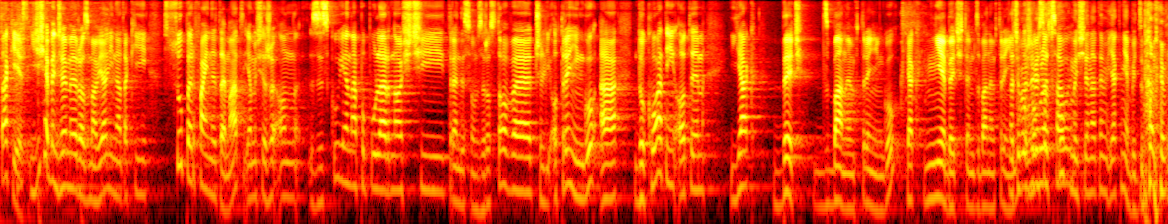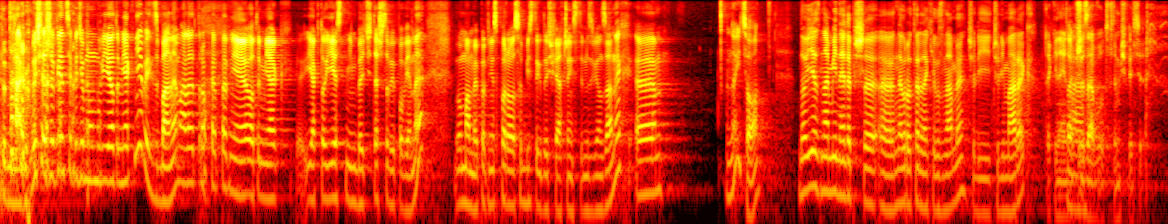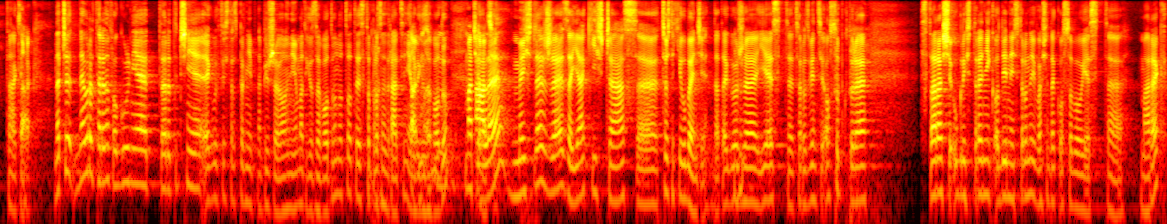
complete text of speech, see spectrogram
Tak jest. I dzisiaj będziemy rozmawiali na taki super fajny temat. Ja myślę, że on zyskuje na popularności, trendy są wzrostowe, czyli o treningu, a dokładniej o tym, jak być dzbanem w treningu, jak nie być tym dzbanem w treningu. Znaczy, bo może wiesz cały- skupmy się na tym, jak nie być dzbanem w treningu. Tak, myślę, że więcej będziemy mówili o tym, jak nie być dzbanem, ale trochę pewnie o tym, jak, jak to jest nim być, też sobie powiemy, bo mamy pewnie sporo osobistych doświadczeń z tym związanych. No i co? No i jest z nami najlepszy e, neurotrener, jakiego znamy, czyli, czyli Marek. Taki najlepszy Tak. zawód w tym świecie. Tak. Tak. Znaczy, neurotrenów ogólnie, teoretycznie, jakby ktoś teraz pewnie napisze, o nie ma tego zawodu, no to to jest 100% racji, nie ma tak, tego no, zawodu. Macie Ale rację. myślę, że za jakiś czas e, coś takiego będzie, dlatego Mhm. że jest coraz więcej osób, które stara się ugryźć trening od jednej strony i właśnie taką osobą jest e, Marek.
